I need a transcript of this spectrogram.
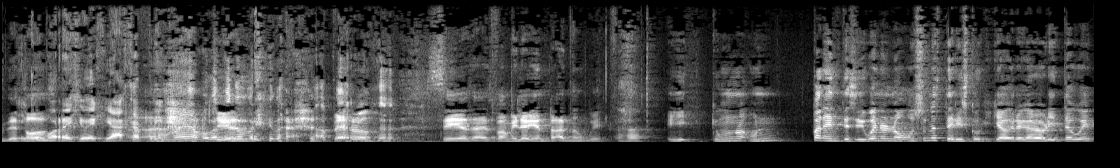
de Y todos. como regio, de que, ajá, prima, ¿a poco Sí, tengo es- prima? Ah, perro. Sí, o sea, es familia bien random, güey. Ajá. Y un, un paréntesis, bueno, no, es un asterisco que quiero agregar ahorita, güey,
